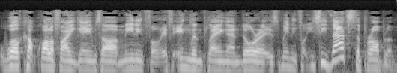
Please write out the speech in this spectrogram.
World Cup qualifying games are meaningful if England playing Andorra is meaningful. You see, that's the problem.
